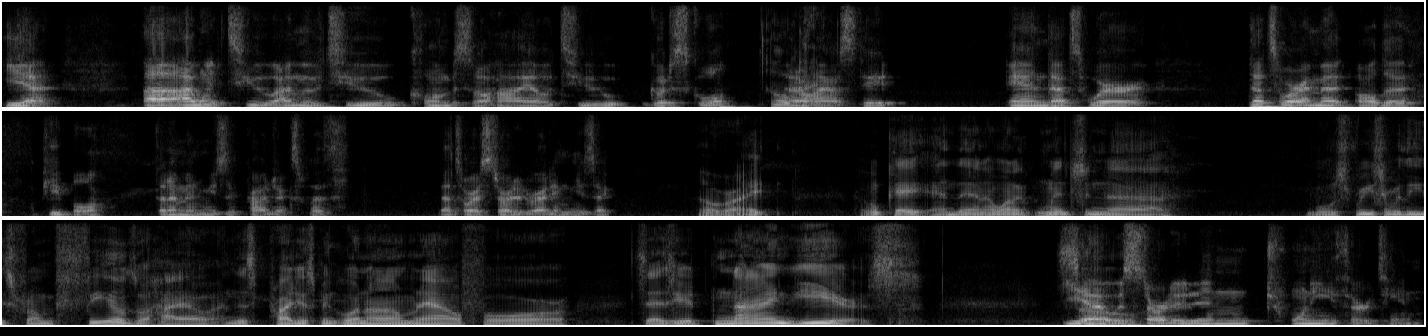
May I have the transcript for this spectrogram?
yeah. Uh, I went to, I moved to Columbus, Ohio to go to school Okay. at Ohio State. And that's where, that's where I met all the people that I'm in music projects with. That's where I started writing music. All right. Okay. And then I want to mention uh, most recent release from Fields, Ohio. And this project's been going on now for says here nine years. yeah, it was started in 2013.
